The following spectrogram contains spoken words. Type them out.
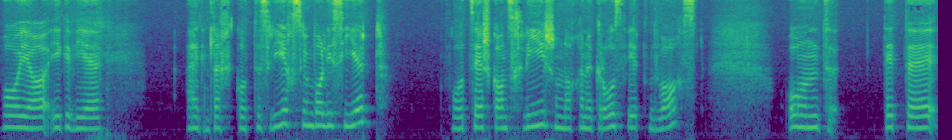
wo ja irgendwie eigentlich Gottes Reich symbolisiert der zuerst ganz klein ist und nachher groß wird und wächst. Und dort äh,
